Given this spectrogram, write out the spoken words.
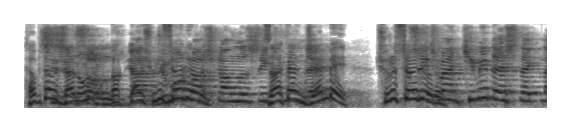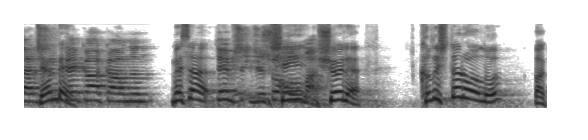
Tabii tabii sizin ben onu, bak ben Yani şunu söylüyorum. Zaten Cem Bey şunu söylüyorum. Seçmen kimi desteklerse. PKK'nın Mesela temsilcisi şey, olmaz. Şöyle Kılıçdaroğlu bak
